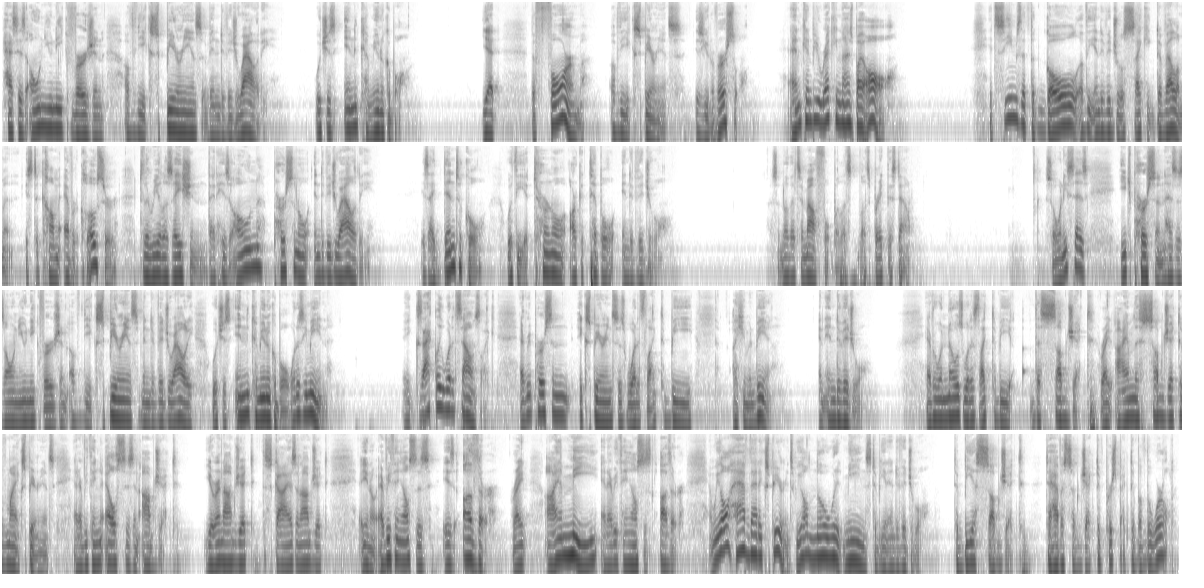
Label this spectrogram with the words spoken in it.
has his own unique version of the experience of individuality, which is incommunicable. Yet, the form of the experience is universal and can be recognized by all. It seems that the goal of the individual's psychic development is to come ever closer to the realization that his own personal individuality is identical with the eternal archetypal individual. So no, that's a mouthful, but let's let's break this down. So when he says each person has his own unique version of the experience of individuality, which is incommunicable, what does he mean? Exactly what it sounds like. Every person experiences what it's like to be a human being, an individual. Everyone knows what it's like to be the subject, right? I am the subject of my experience, and everything else is an object. You're an object, the sky is an object, you know, everything else is is other, right? I am me and everything else is other. And we all have that experience. We all know what it means to be an individual, to be a subject, to have a subjective perspective of the world.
